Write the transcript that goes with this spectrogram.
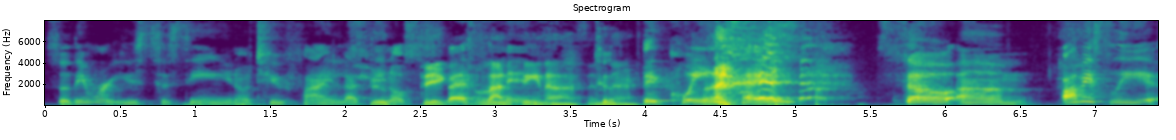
so they weren't used to seeing you know two fine latino Two thick specimens Latinas in two there. thick queens hey so um obviously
